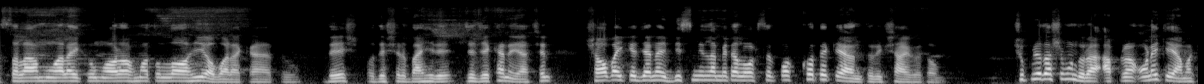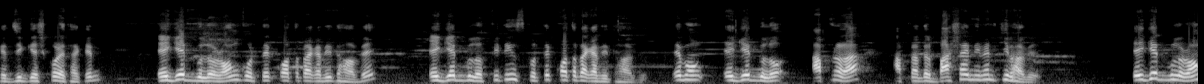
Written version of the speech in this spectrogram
আসসালামু আলাইকুম আরহামতুল্লাহি ওবারাকাতু দেশ ও দেশের বাইরে যে যেখানে আছেন, সবাইকে জানাই বিসমিল্লা মেটাল ওয়ার্কসের পক্ষ থেকে আন্তরিক স্বাগতম। সুপ্রিয় দর্শক বন্ধুরা, আপনারা অনেকে আমাকে জিজ্ঞেস করে থাকেন, এই গেটগুলো রং করতে কত টাকা দিতে হবে? এই গেটগুলো ফিটিংস করতে কত টাকা দিতে হবে? এবং এই গেটগুলো আপনারা আপনাদের বাসায় নেবেন কীভাবে? এই গেটগুলো রং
